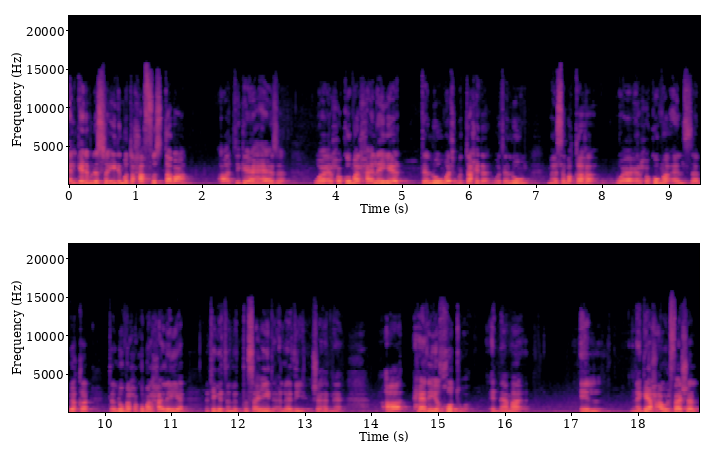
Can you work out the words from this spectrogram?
الجانب الإسرائيلي متحفظ طبعا آه تجاه هذا والحكومة الحالية تلوم الولايات المتحده وتلوم ما سبقها والحكومة السابقة تلوم الحكومة الحالية نتيجة للتصعيد الذي شاهدناه. آه هذه خطوة إنما النجاح أو الفشل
